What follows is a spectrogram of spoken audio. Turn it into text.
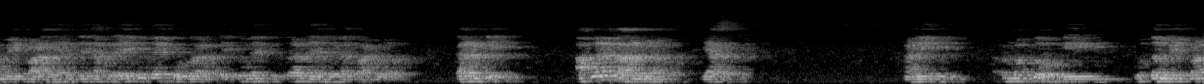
मेंढपाळ आहे आणि त्याने आपलं एक कोपरा एकुलता एक पुत्राला या जगात पाठवलं. कारण की आपल्याला कारण मिळावं यासाठी. आणि आपण बघतो की उत्तम मेंढपाळ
